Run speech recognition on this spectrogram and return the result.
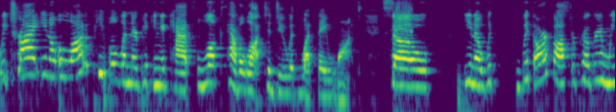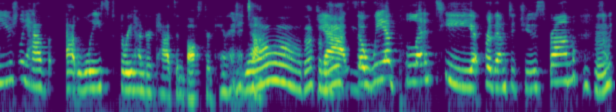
we try, you know, a lot of people when they're picking a cat's looks have a lot to do with what they want. So, you know, with with our foster program, we usually have at least 300 cats in foster care at a time. Wow, that's Yeah, amazing. so we have plenty for them to choose from. So Mhm. we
